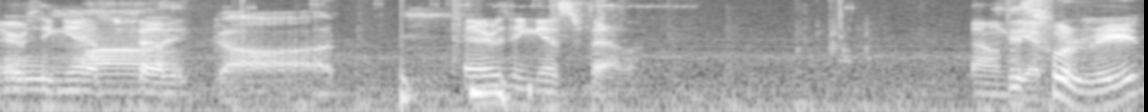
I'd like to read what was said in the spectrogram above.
Everything else fell. oh else my fell. god. Everything else fell. Down This for real?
